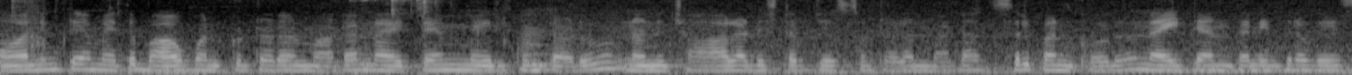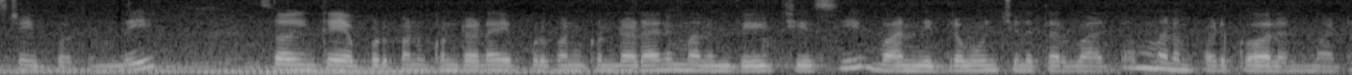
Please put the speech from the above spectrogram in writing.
మార్నింగ్ టైం అయితే బాగా పనుకుంటాడు అనమాట నైట్ టైం మేల్కుంటాడు. నన్ను చాలా డిస్టర్బ్ చేస్తుంటాడు అనమాట అస్సలు పనుకోడు. నైట్ అంతా నిద్ర వేస్ట్ అయిపోతుంది. సో ఇంకా ఎప్పుడు పనుకుంటాడా ఎప్పుడు పనుకుంటాడా అని మనం వెయిట్ చేసి వాడిని నిద్ర ఉంచిన తర్వాత మనం పడుకోవాలన్నమాట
